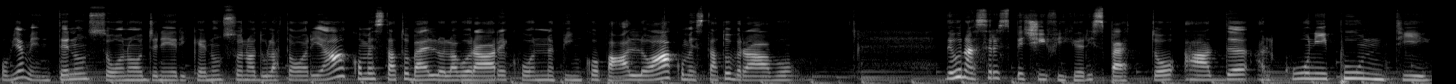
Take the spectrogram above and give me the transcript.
ovviamente non sono generiche, non sono adulatorie. Ah, come è stato bello lavorare con Pinco Pallo, ah, come è stato bravo. Devono essere specifiche rispetto ad alcuni punti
